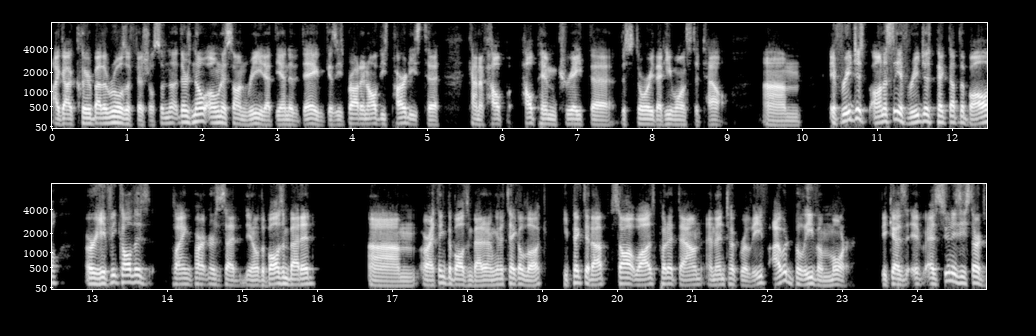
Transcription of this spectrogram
I got cleared by the rules official. So no, there's no onus on Reed at the end of the day because he's brought in all these parties to kind of help help him create the the story that he wants to tell. Um, if Reed just honestly, if Reed just picked up the ball, or if he called his playing partners and said, you know, the ball's embedded, um, or I think the ball's embedded. I'm going to take a look. He picked it up, saw it was, put it down, and then took relief. I would believe him more because if, as soon as he starts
